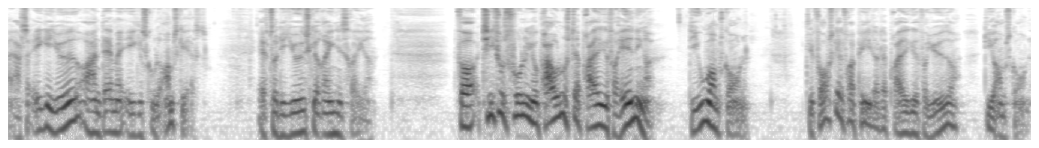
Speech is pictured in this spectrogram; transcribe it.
altså ikke jøde, og han dermed ikke skulle omskæres efter de jødiske renhedsregler. For Titus fulgte jo Paulus, der prædikede for hedninger, de uomskårne, til forskel fra Peter, der prædikede for jøder, de omskårne.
